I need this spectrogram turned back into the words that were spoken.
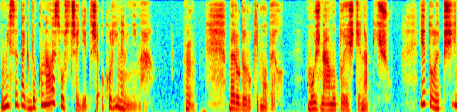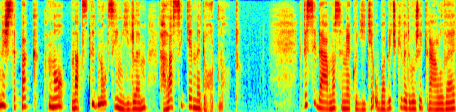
umí se tak dokonale soustředit, že okolí nevnímá. Hm, beru do ruky mobil. Možná mu to ještě napíšu. Je to lepší, než se pak, no, nad stydnoucím jídlem hlasitě nedohodnout. Kdysi dávno jsem jako dítě u babičky ve dvoře Králové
